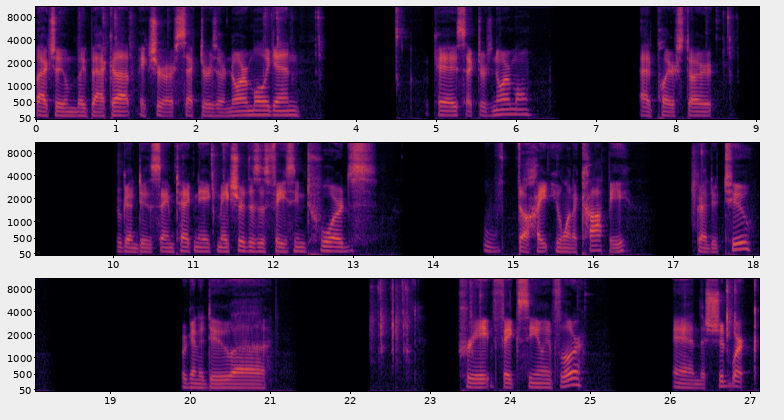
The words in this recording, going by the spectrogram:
actually, when we back up, make sure our sectors are normal again. Okay, sectors normal. Add player start. We're going to do the same technique. Make sure this is facing towards the height you want to copy. We're going to do two. We're going to do uh, create fake ceiling floor. And this should work.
